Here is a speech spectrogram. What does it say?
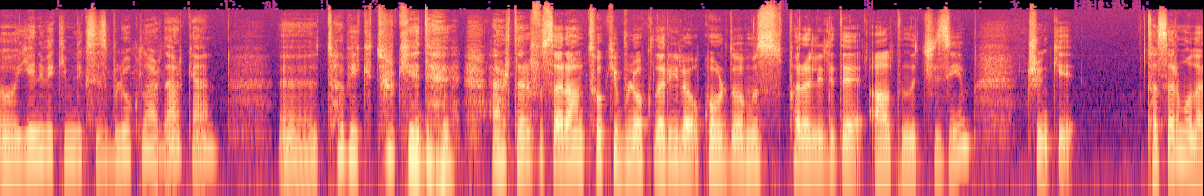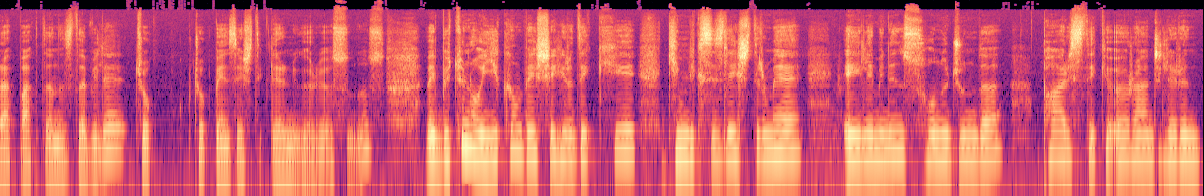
E, Yeni ve kimliksiz bloklar derken ee, tabii ki Türkiye'de her tarafı saran TOKİ bloklarıyla kurduğumuz paraleli de altını çizeyim. Çünkü tasarım olarak baktığınızda bile çok çok benzeştiklerini görüyorsunuz ve bütün o yıkım ve şehirdeki kimliksizleştirme eyleminin sonucunda Paris'teki öğrencilerin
